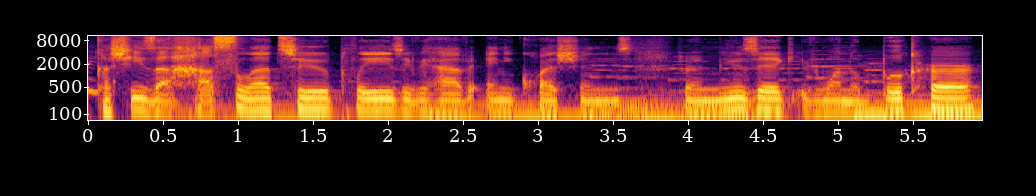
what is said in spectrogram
because she's a hustler too. Please, if you have any questions during music, if you want to book her,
